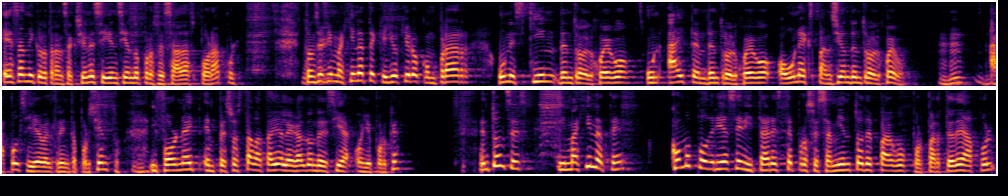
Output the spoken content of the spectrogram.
esas microtransacciones siguen siendo procesadas por Apple. Entonces imagínate que yo quiero comprar un skin dentro del juego, un item dentro del juego o una expansión dentro del juego. Apple se lleva el 30%. Y Fortnite empezó esta batalla legal donde decía, oye, ¿por qué? Entonces, imagínate cómo podrías evitar este procesamiento de pago por parte de Apple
